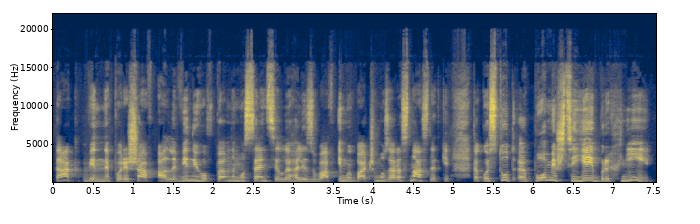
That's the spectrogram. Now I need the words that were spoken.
так він не порішав, але він його в певному сенсі легалізував, і ми бачимо зараз наслідки. Так ось тут е, поміж цієї брехні.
